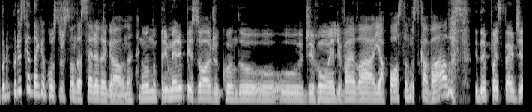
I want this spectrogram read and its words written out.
por, por, isso que até que a construção da série é legal, né? No, no primeiro episódio, quando o, o Ji-Hoon ele vai lá e aposta nos cavalos, e depois perde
